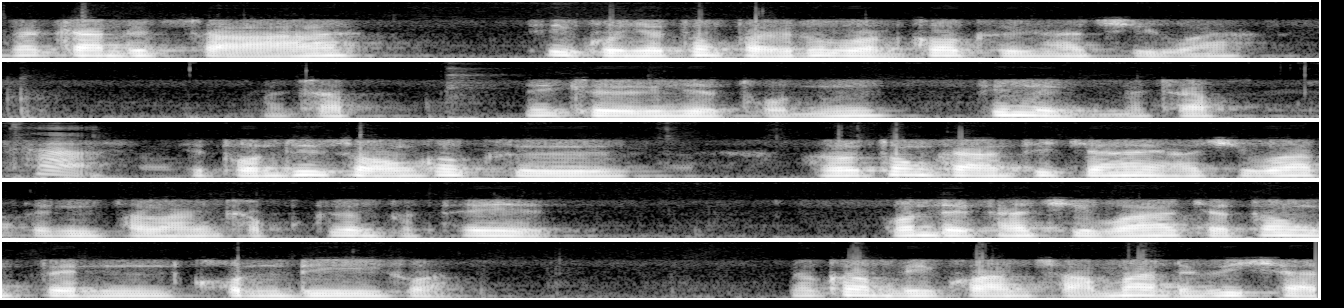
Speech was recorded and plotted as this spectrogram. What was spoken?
และการศึกษา ที่ควรจะต้องปฏิรูปก่อนก็คืออาชีวะนะครับ นี่คือเหตุผลที่หนึ่งนะครับค่ะเหตุผลที่สองก็คือ เราต้องการที่จะให้อาชีวะเป็นพลังขับเคลื่อนประเทศคนเด็กอาชีวะจะต้องเป็นคนดีก่อน แล้วก็มีความสามารถในวิชา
